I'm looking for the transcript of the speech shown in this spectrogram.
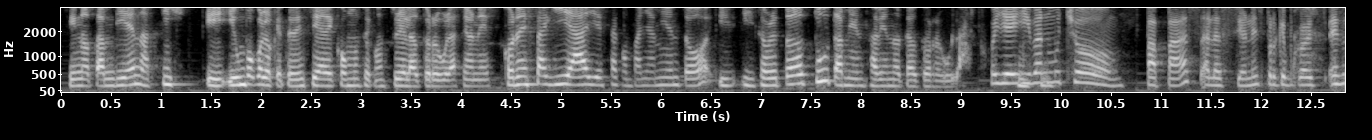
sino también a ti. Y, un poco lo que te decía de cómo se construye la autorregulación es con esta guía y este acompañamiento y, sobre todo tú también sabiéndote autorregular. Oye, iban mucho papás a las sesiones porque pues, es,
